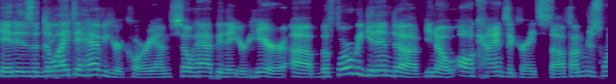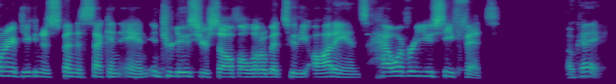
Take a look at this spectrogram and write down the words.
It is a delight to have you here, Corey. I'm so happy that you're here. Uh, before we get into you know all kinds of great stuff, I'm just wondering if you can just spend a second and introduce yourself a little bit to the audience, however you see fit. Okay,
